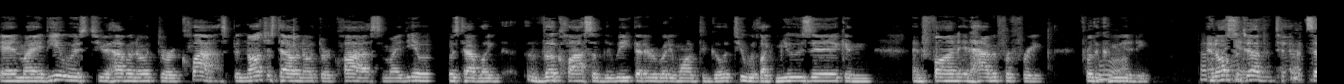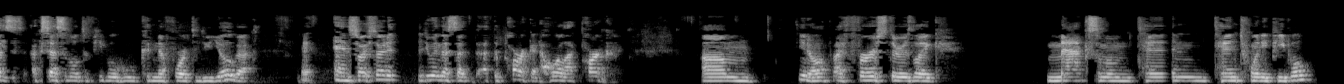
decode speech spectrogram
And my idea was to have an outdoor class, but not just have an outdoor class. My idea was to have like the class of the week that everybody wanted to go to with like music and, and fun and have it for free for the cool. community. That's and also to have to access, accessible to people who couldn't afford to do yoga. And so I started doing this at, at the park, at Hawrelak Park. Um, you know, at first there was like maximum 10, 10, 20 people.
